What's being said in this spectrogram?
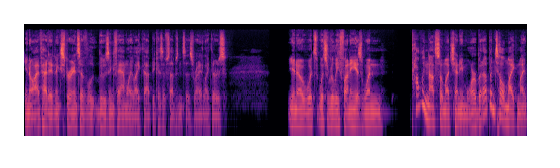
You know, I've had an experience of lo- losing family like that because of substances, right? Like there's, you know, what's what's really funny is when probably not so much anymore, but up until like my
